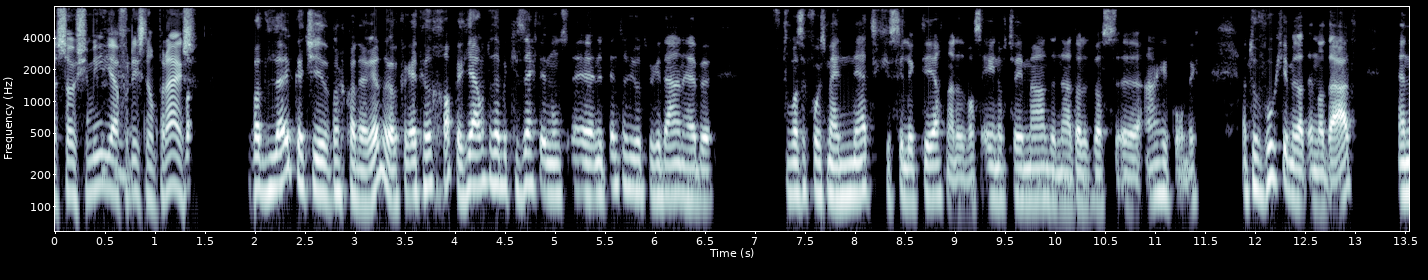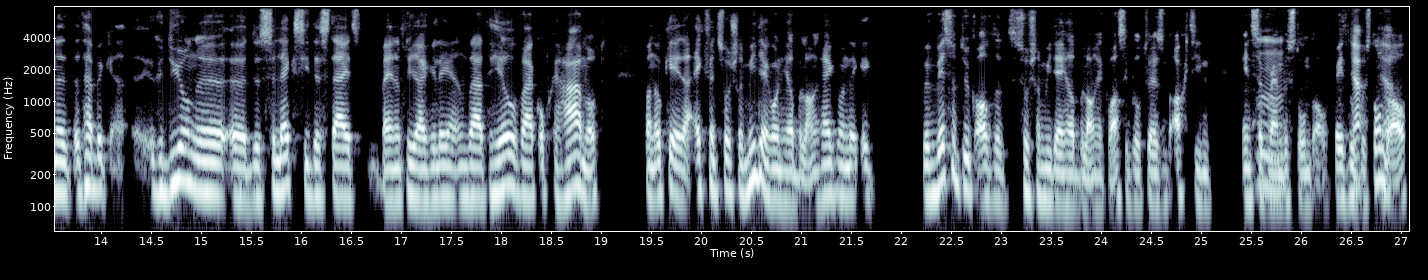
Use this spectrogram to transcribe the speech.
social media voor Disneyland Parijs. Wat leuk dat je je nog kan herinneren. Dat vind ik echt heel grappig. Ja, want dat heb ik gezegd in, ons, in het interview dat we gedaan hebben toen was ik volgens mij net geselecteerd. Nou, dat was één of twee maanden nadat het was uh, aangekondigd. En toen vroeg je me dat inderdaad. En uh, dat heb ik uh, gedurende de selectie destijds, bijna drie jaar geleden, inderdaad heel vaak op gehamerd. van oké, nou, ik vind social media gewoon heel belangrijk. Want ik, ik, we wisten natuurlijk altijd dat social media heel belangrijk was. Ik bedoel, 2018, Instagram mm. bestond al, Facebook bestond al.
